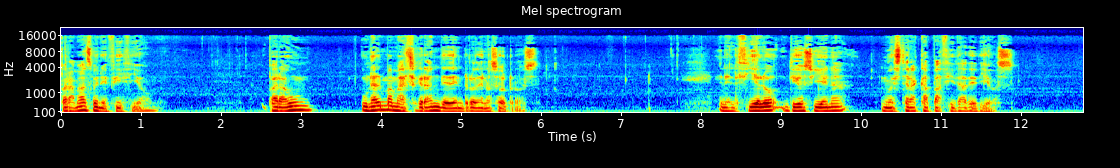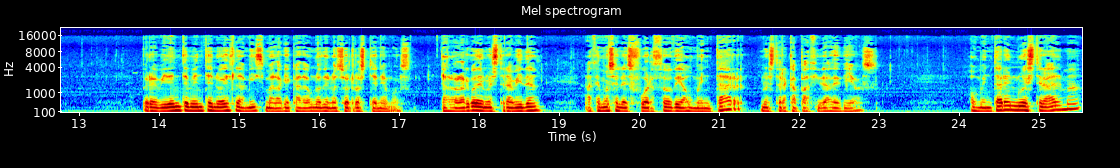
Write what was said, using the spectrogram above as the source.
para más beneficio, para un, un alma más grande dentro de nosotros. En el cielo Dios llena nuestra capacidad de Dios pero evidentemente no es la misma la que cada uno de nosotros tenemos a lo largo de nuestra vida hacemos el esfuerzo de aumentar nuestra capacidad de Dios, aumentar en nuestra alma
